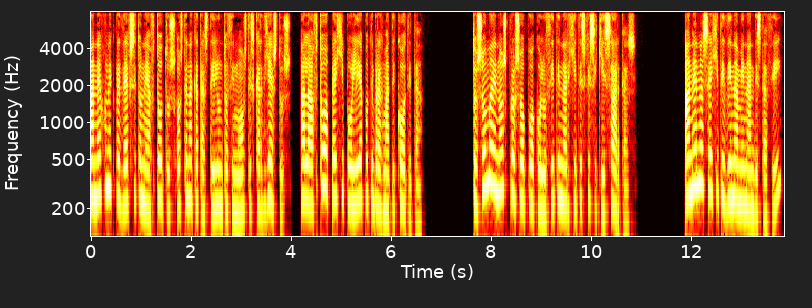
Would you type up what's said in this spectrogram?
αν έχουν εκπαιδεύσει τον εαυτό τους ώστε να καταστήλουν το θυμό στις καρδιές τους, αλλά αυτό απέχει πολύ από την πραγματικότητα. Το σώμα ενός προσώπου ακολουθεί την αρχή της φυσικής σάρκας. Αν ένας έχει τη δύναμη να αντισταθεί,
